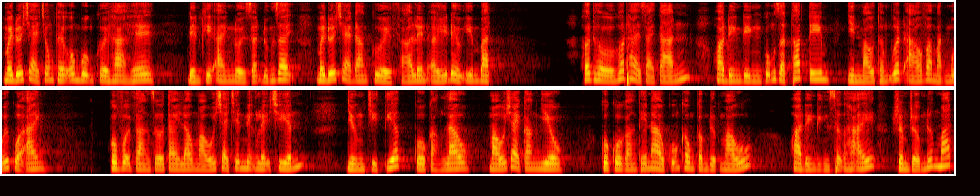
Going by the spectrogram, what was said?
Mấy đứa trẻ trông thấy ôm bụng cười hả hê. Đến khi anh nổi giận đứng dậy, mấy đứa trẻ đang cười phá lên ấy đều im bặt. Hớt hờ hớt hải giải tán, Hòa Đình Đình cũng giật thót tim, nhìn máu thấm ướt áo và mặt mũi của anh. Cô vội vàng giơ tay lau máu chảy trên miệng lệ chiến. Nhưng chỉ tiếc cô càng lau, máu chảy càng nhiều. Cô cố gắng thế nào cũng không cầm được máu. Hòa Đình Đình sợ hãi, rầm rớm nước mắt.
